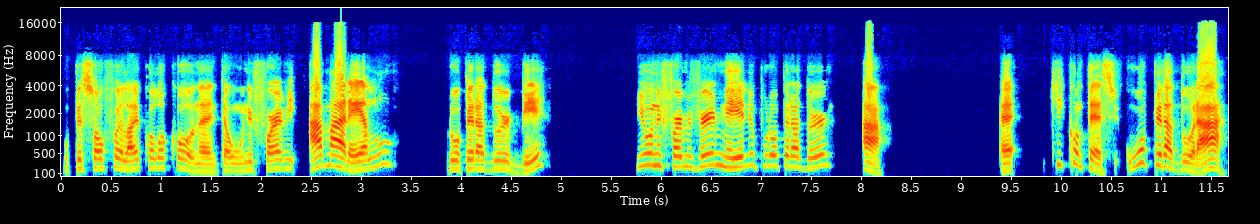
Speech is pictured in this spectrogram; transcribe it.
O pessoal foi lá e colocou, né? Então, uniforme amarelo pro operador B e o uniforme vermelho pro operador A. É, o que acontece? O operador A,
